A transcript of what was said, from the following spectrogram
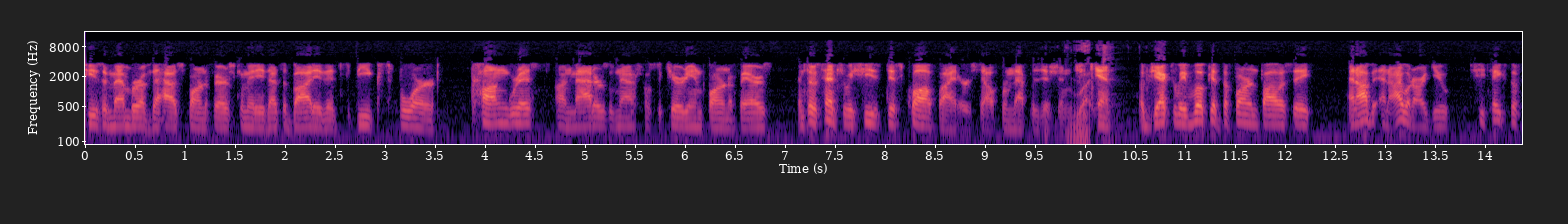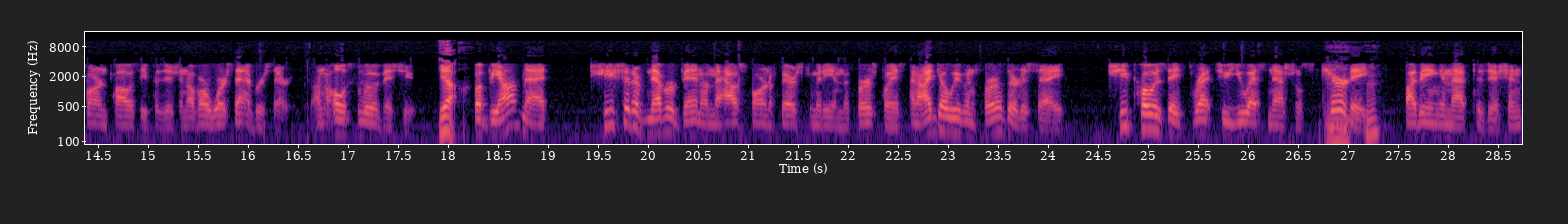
she's a member of the House Foreign Affairs Committee, that's a body that speaks for Congress on matters of national security and foreign affairs. And so essentially, she's disqualified herself from that position. She can't objectively look at the foreign policy, and I, and I would argue she takes the foreign policy position of our worst adversary on a whole slew of issues. Yeah. But beyond that, she should have never been on the House Foreign Affairs Committee in the first place. And I'd go even further to say she posed a threat to U.S. national security mm-hmm. by being in that position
